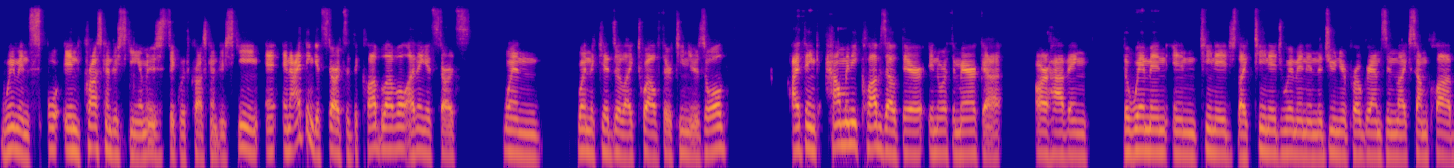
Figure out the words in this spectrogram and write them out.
women's sport in cross country skiing. I'm going to stick with cross country skiing, and, and, I think it starts at the club level. I think it starts when when the kids are like 12, 13 years old. I think how many clubs out there in North America are having the women in teenage like teenage women in the junior programs in like some club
